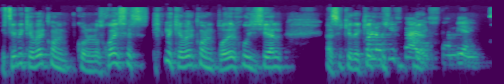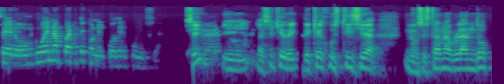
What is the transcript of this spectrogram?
pues tiene que ver con, con los jueces, tiene que ver con el Poder Judicial. Así que de qué. Con los fiscales también, pero buena parte con el Poder Judicial. Sí, y así que de, qué justicia nos están hablando,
